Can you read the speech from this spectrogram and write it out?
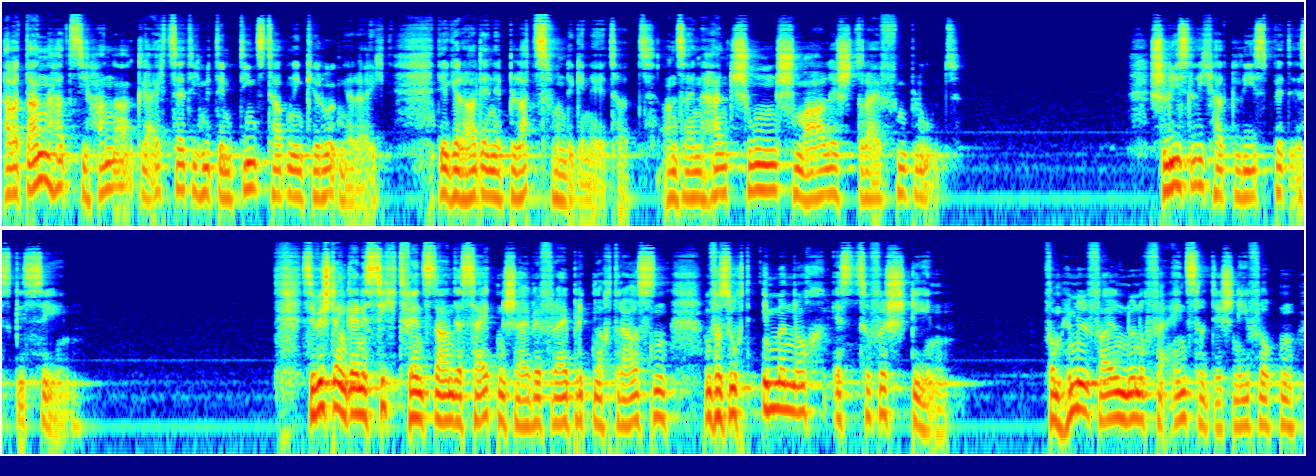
Aber dann hat sie Hannah gleichzeitig mit dem diensthabenden Chirurgen erreicht, der gerade eine Platzwunde genäht hat, an seinen Handschuhen schmale Streifen Blut. Schließlich hat Lisbeth es gesehen. Sie wischt ein kleines Sichtfenster an der Seitenscheibe frei, blickt nach draußen und versucht immer noch, es zu verstehen. Vom Himmel fallen nur noch vereinzelte Schneeflocken,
